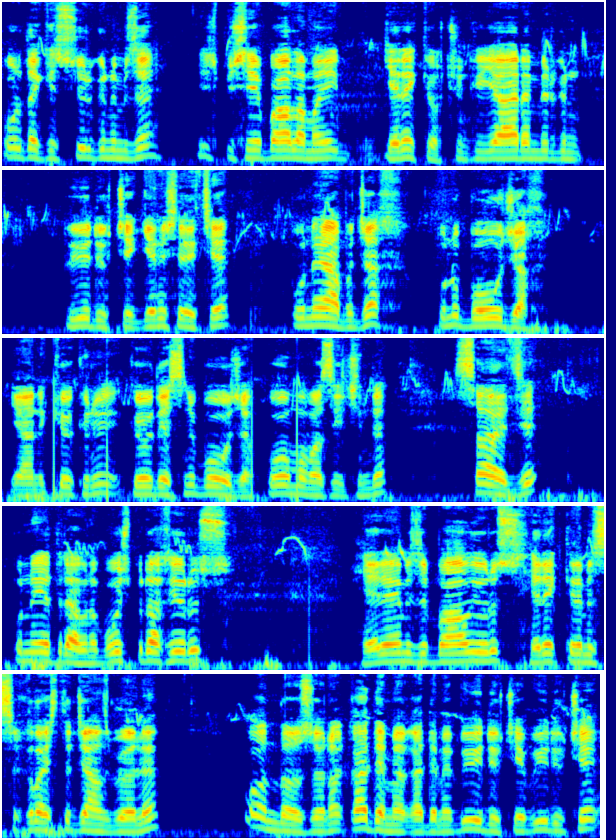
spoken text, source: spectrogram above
buradaki sürgünümüze hiçbir şey bağlamaya gerek yok. Çünkü yarın bir gün büyüdükçe, genişledikçe bu ne yapacak? Bunu boğacak. Yani kökünü, gövdesini boğacak. Boğmaması için de sadece bunun etrafını boş bırakıyoruz. Hereğimizi bağlıyoruz. Hereklerimizi sıkılaştıracağız böyle. Ondan sonra kademe kademe büyüdükçe büyüdükçe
